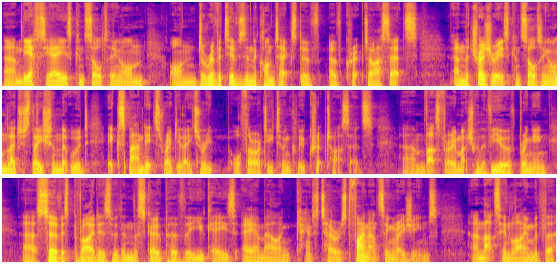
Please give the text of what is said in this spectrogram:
Um, the FCA is consulting on on derivatives in the context of, of crypto assets, and the Treasury is consulting on legislation that would expand its regulatory authority to include crypto assets. Um, that's very much with a view of bringing uh, service providers within the scope of the UK's AML and counter-terrorist financing regimes, and that's in line with the,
